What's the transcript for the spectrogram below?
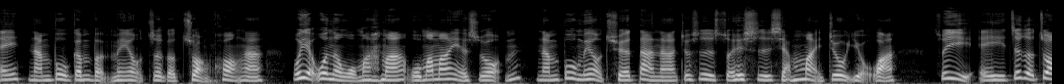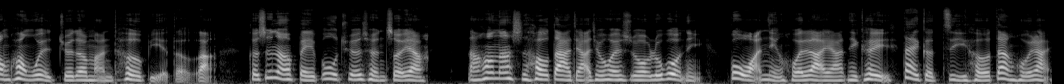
诶，南部根本没有这个状况啊。我也问了我妈妈，我妈妈也说，嗯，南部没有缺蛋啊，就是随时想买就有啊。所以诶，这个状况我也觉得蛮特别的啦。可是呢，北部缺成这样。然后那时候大家就会说，如果你过完年回来呀，你可以带个几盒蛋回来，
